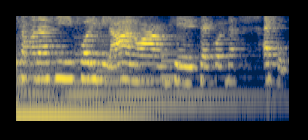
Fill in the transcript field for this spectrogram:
siamo andati fuori Milano anche, cioè con... Ecco,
